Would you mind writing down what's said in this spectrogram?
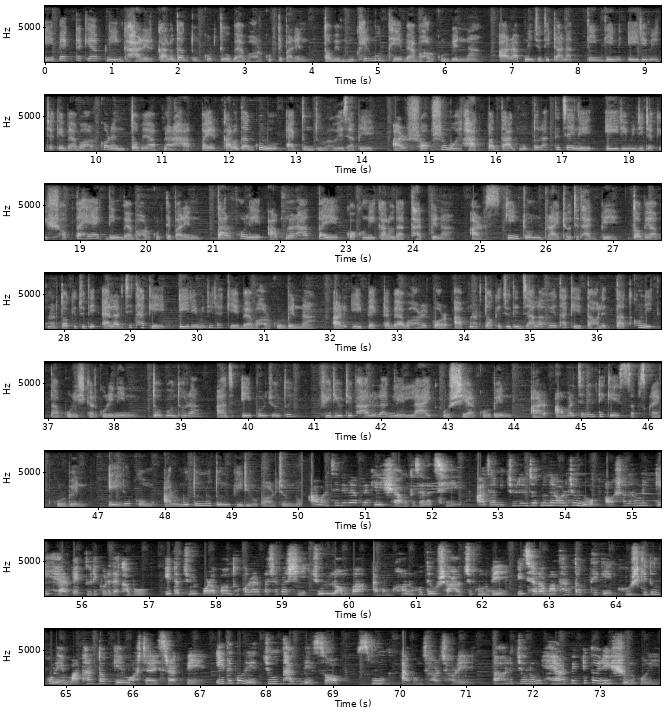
এই প্যাকটাকে আপনি ঘাড়ের কালো দাগ দূর করতেও ব্যবহার করতে পারেন, তবে মুখের মধ্যে ব্যবহার করবেন না। আর আপনি যদি টানা তিন দিন এই রেমেডিটাকে ব্যবহার করেন, তবে আপনার হাত পায়ের কালো দাগগুলো একদম দূর হয়ে যাবে। আর সব সময় হাত পা দাগ মুক্ত রাখতে চাইলে এই রেমেডিটাকে সপ্তাহে একদিন ব্যবহার করতে পারেন। তার ফলে আপনার হাত পায়ে কখনোই কালো দাগ থাকবে না। আর স্কিন টোন ব্রাইট হতে থাকবে। তবে আপনার ত্বকে যদি অ্যালার্জি থাকে, এই রেমেডিটাকে ব্যবহার করবেন না। আর এই প্যাকটা ব্যবহারের পর আপনার ত্বকে যদি জ্বালা হয়ে থাকে, তাহলে তাৎক্ষণিক তা পরিষ্কার করে নিন। তো বন্ধুরা, আজ এই পর্যন্তই। ভিডিওটি ভালো লাগলে লাইক ও শেয়ার করবেন। আর আমার চ্যানেলটিকে সাবস্ক্রাইব করবেন। এই রকম আরও নতুন নতুন ভিডিও পাওয়ার জন্য। আমার চ্যানেলে আপনাকে স্বাগত জানাচ্ছি। আজ আমি চুলের যত্ন নেওয়ার জন্য অসাধারণ একটি হেয়ার প্যাক তৈরি করে দেখাবো। এটা চুল পড়া বন্ধ করার পাশাপাশি চুল লম্বা এবং ঘন হতেও সাহায্য করবে। এছাড়া মাথার ত্বক থেকে খুশকি দূর করে মাথার ত্বককে ময়শ্চারাইজ রাখবে। এতে করে চুল থাকবে সফট স্মুথ এবং ঝরঝরে। তাহলে চলুন হেয়ার প্যাকটি তৈরি শুরু করি।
